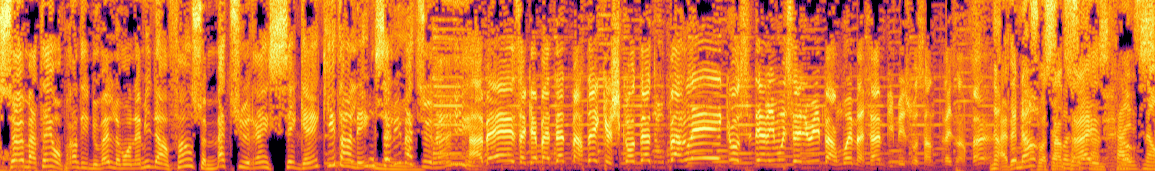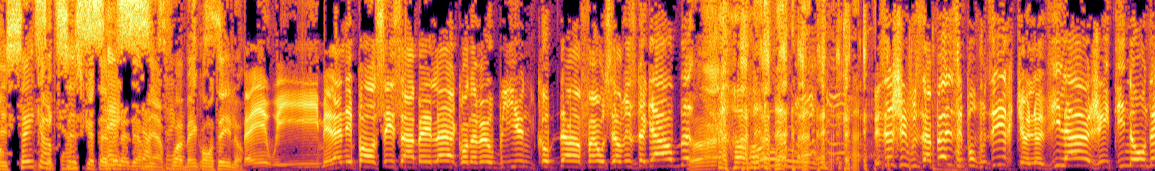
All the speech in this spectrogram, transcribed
Ce matin, on prend des nouvelles de mon ami d'enfance, Mathurin Séguin, qui est en ligne. Salut, Mathurin! Ah ben, c'est qu'à peut-être, Martin, que je suis content de vous parler. Considérez-vous salué par moi, ma femme puis mes 73 enfants. Non, Attends, non, mais 73, c'est pas 73, non. c'est 56 que t'avais la dernière fois, bien compté, là. Ben oui, mais l'année passée, ça a bien l'air qu'on avait oublié une coupe d'enfants au service de garde. Mais ça, je vous appelle, c'est pour vous dire que le village est inondé.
